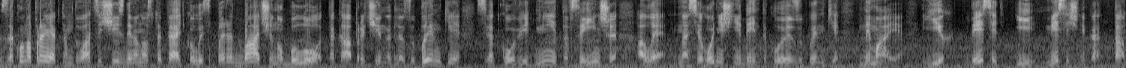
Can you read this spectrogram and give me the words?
Законопроектом 2695 колись передбачено було така причина для зупинки, святкові дні та все інше. Але на сьогоднішній день такої зупинки немає. Їх 10 і місячника там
